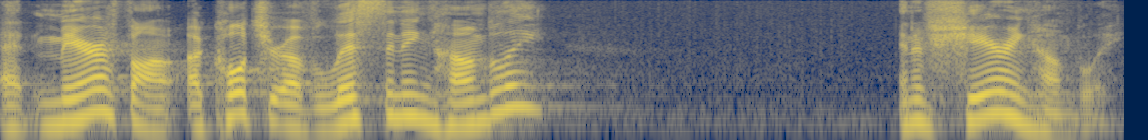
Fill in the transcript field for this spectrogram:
at Marathon, a culture of listening humbly and of sharing humbly.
